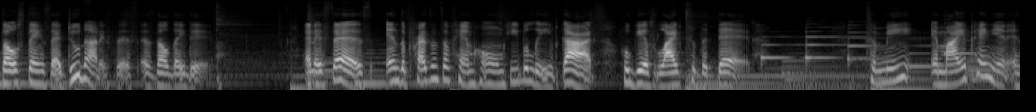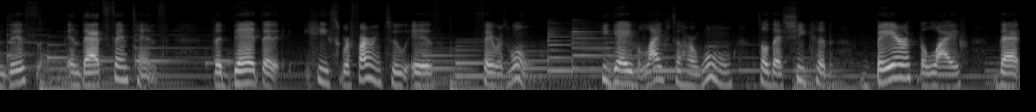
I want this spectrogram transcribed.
those things that do not exist as though they did. And it says, in the presence of him whom he believed, God, who gives life to the dead. To me, in my opinion, in this in that sentence, the dead that he's referring to is Sarah's womb. He gave life to her womb so that she could bear the life that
